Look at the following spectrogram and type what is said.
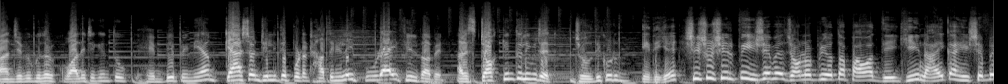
পাঞ্জাবিগুলোর কোয়ালিটি কিন্তু হেভি প্রিমিয়াম ক্যাশ অন ডেলিতে প্রোডাক্ট হাতে নিলেই পুরাই ফিল পাবেন। আর স্টক কিন্তু লিমিটেড জলদি করুন। এদিকে, শিশু শিল্পী হিসেবে জনপ্রিয়তা পাওয়া দিঘি নায়িকা হিসেবে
